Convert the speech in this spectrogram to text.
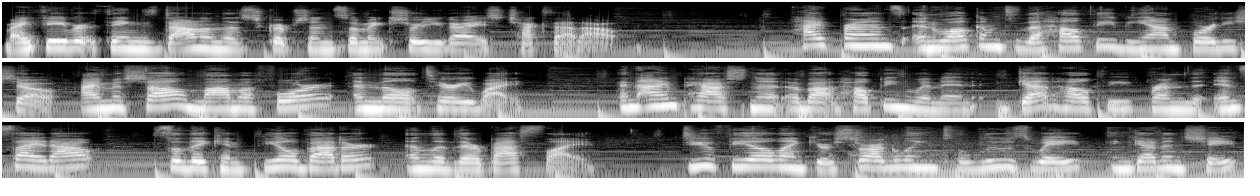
my favorite things down in the description, so make sure you guys check that out. Hi, friends, and welcome to the Healthy Beyond 40 show. I'm Michele, mama four, and military wife, and I'm passionate about helping women get healthy from the inside out so they can feel better and live their best life. Do you feel like you're struggling to lose weight and get in shape?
